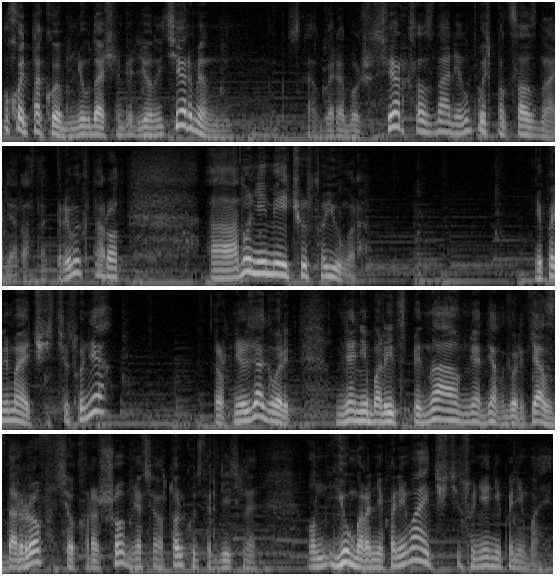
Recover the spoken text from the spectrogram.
ну, хоть такой неудачно переведенный термин, говорят больше сверхсознание, ну, пусть подсознание, раз так привык народ, а, оно не имеет чувства юмора. Не понимает частицу «не», Нельзя говорить, у меня не болит спина, у меня нет, говорит, я здоров, все хорошо, у меня все только утвердительное. Он юмора не понимает, частицу не не понимает.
